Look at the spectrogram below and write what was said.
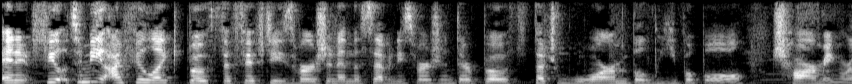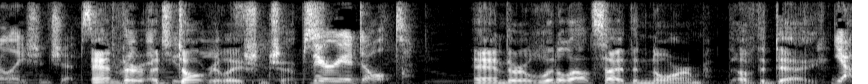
And it feel to me I feel like both the 50s version and the 70s version they're both such warm, believable, charming relationships. and they're the adult relationships. Very adult. and they're a little outside the norm of the day Yeah.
